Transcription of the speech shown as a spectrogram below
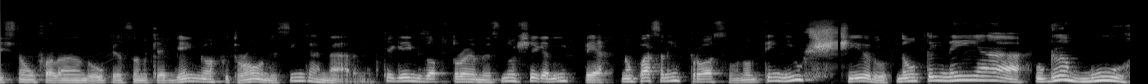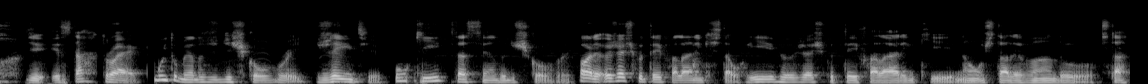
estão falando ou pensando que é Game of Thrones se enganaram. Porque Games of Thrones não chega nem perto, não passa nem próximo, não tem nem o cheiro, não tem nem a, o glamour de Star Trek, muito menos de Discovery. Gente, o que está sendo Discovery? Olha, eu já escutei falarem que está horrível, já escutei falarem que não está levando Star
